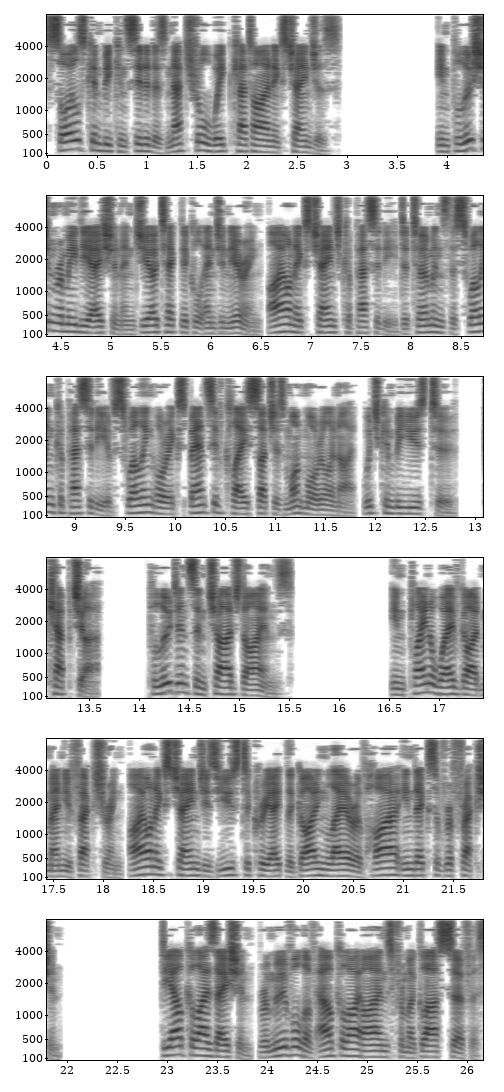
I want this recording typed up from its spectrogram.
Soils can be considered as natural weak cation exchanges. In pollution remediation and geotechnical engineering, ion exchange capacity determines the swelling capacity of swelling or expansive clay such as montmorillonite, which can be used to «capture» pollutants and charged ions. In planar waveguide manufacturing, ion exchange is used to create the guiding layer of higher index of refraction. Dealkalization – removal of alkali ions from a glass surface.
